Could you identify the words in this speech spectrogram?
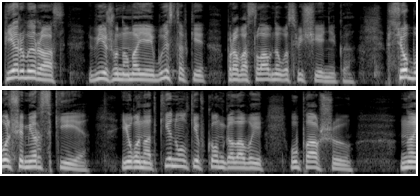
«Первый раз вижу на моей выставке православного священника. Все больше мирские». И он откинул кивком головы упавшую на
